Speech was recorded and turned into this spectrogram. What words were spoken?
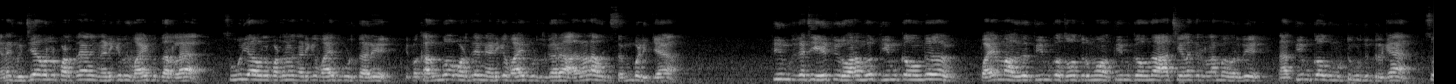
எனக்கு விஜய் அவர்கள் படத்தில் எனக்கு நடிக்கிறதுக்கு வாய்ப்பு தரல. சூர்யா அவர்கள் படத்தில் நடிக்க வாய்ப்பு கொடுத்தாரு. இப்போ கங்குவா படத்தில் நடிக்க வாய்ப்பு கொடுத்துருக்காரு. அதனால அவருக்கு செம்படிக்க. திமுக கட்சி ஏற்றி வரும்போது திமுக வந்து பயமாகுது. திமுக தோத்துருமோ? திமுக வந்து ஆட்சி இழக்கிற நிலைமை வருது. நான் திமுகவுக்கு முட்டு கொடுத்துட்டு இருக்கேன். ஸோ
